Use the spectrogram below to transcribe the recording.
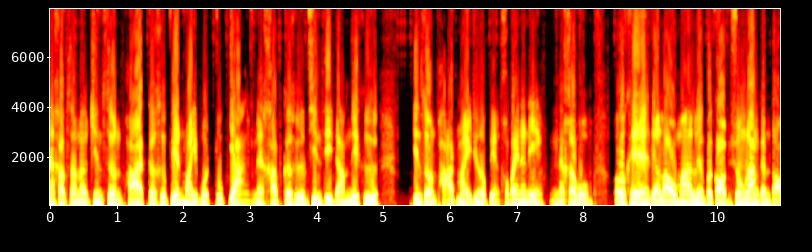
นะครับสำหรับชิ้นส่วนพาร์ทก็คือเปลี่ยนใหม่หมดทุกอย่างนะครับ ก็คือชิ้นสีดำนี่คือชิ้นส่วนพาร์ทใหม่ที่เราเปลี่ยนเข้าไปนั่นเองนะครับผม โอเค เดี๋ยวเรามาเริ่มประกอบช่วงล่างกันต่อ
